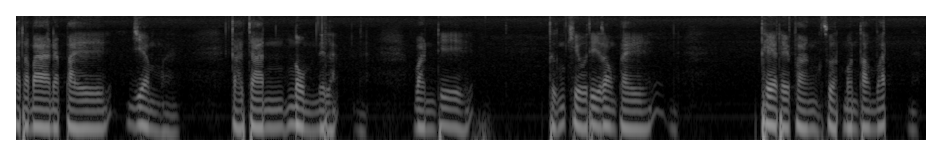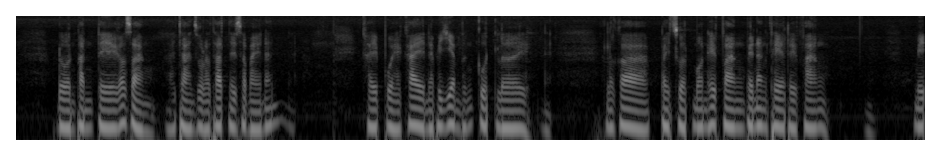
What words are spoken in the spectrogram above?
อาตมาเนี่ยไปเยี่ยมกาอาจารย์หนุ่มนี่แหละ วันที่ถึงคิวที่ต้องไปเทศให้ฟังสวดมนต์ทำวัด โดนพันเตก็สั่งอาจารย์สุรทัศน์ในสมัยนั้น ใครป่วยไข้ไปเยี่ยมถึงกุดเลย แล้วก็ไปสวดมนต์ให้ฟังไปนั่งเทศให้ฟัง มี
